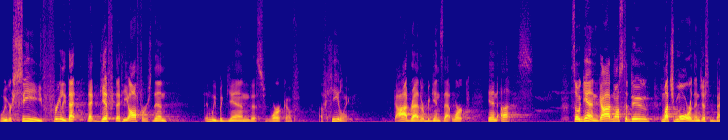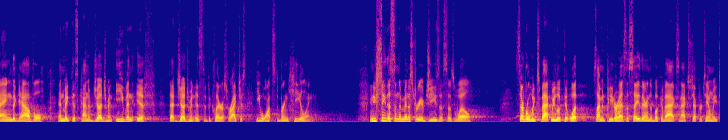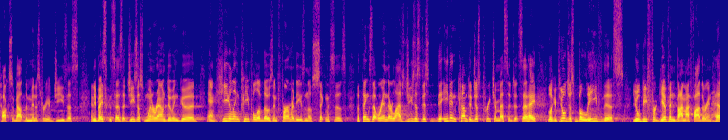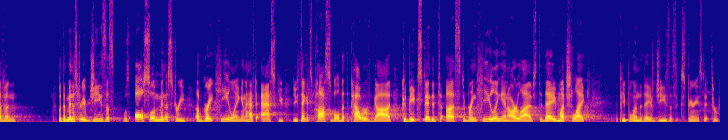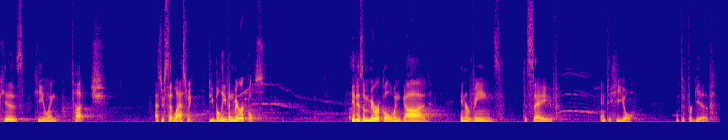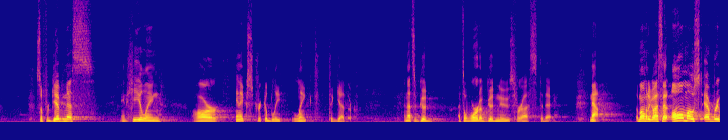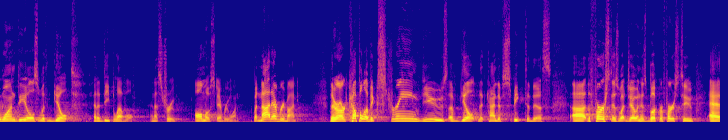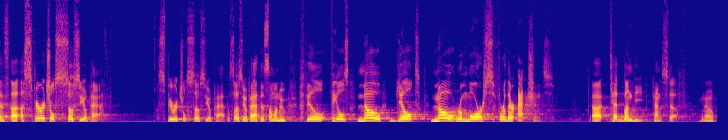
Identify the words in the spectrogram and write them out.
we receive freely that, that gift that He offers, then, then we begin this work of, of healing. God, rather, begins that work in us. So, again, God wants to do much more than just bang the gavel and make this kind of judgment, even if that judgment is to declare us righteous. He wants to bring healing. And you see this in the ministry of Jesus as well. Several weeks back, we looked at what Simon Peter has to say there in the book of Acts, in Acts chapter 10, when he talks about the ministry of Jesus. And he basically says that Jesus went around doing good and healing people of those infirmities and those sicknesses, the things that were in their lives. Jesus just, he didn't come to just preach a message that said, hey, look, if you'll just believe this, you'll be forgiven by my Father in heaven. But the ministry of Jesus was also a ministry of great healing. And I have to ask you do you think it's possible that the power of God could be extended to us to bring healing in our lives today, much like the people in the day of Jesus experienced it through his healing touch? As we said last week, do you believe in miracles? It is a miracle when God intervenes to save and to heal and to forgive. So, forgiveness and healing are inextricably linked together. And that's a good that's a word of good news for us today. Now, a moment ago I said almost everyone deals with guilt at a deep level, and that's true. Almost everyone, but not everybody. There are a couple of extreme views of guilt that kind of speak to this. Uh, the first is what Joe in his book refers to as uh, a spiritual sociopath spiritual sociopath. A sociopath is someone who feel, feels no guilt, no remorse for their actions. Uh, Ted Bundy kind of stuff, you know?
